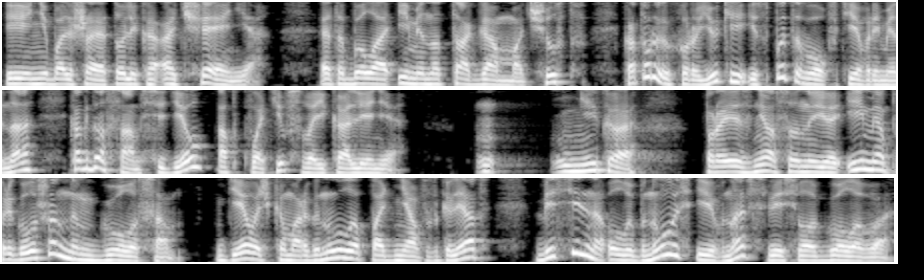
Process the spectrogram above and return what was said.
И небольшая толика отчаяния. Это была именно та гамма чувств, которую Харуюки испытывал в те времена, когда сам сидел, обхватив свои колени. «Ника», – произнес он её имя приглушенным голосом. Девочка моргнула, подняв взгляд, бессильно улыбнулась и вновь свесила голову.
